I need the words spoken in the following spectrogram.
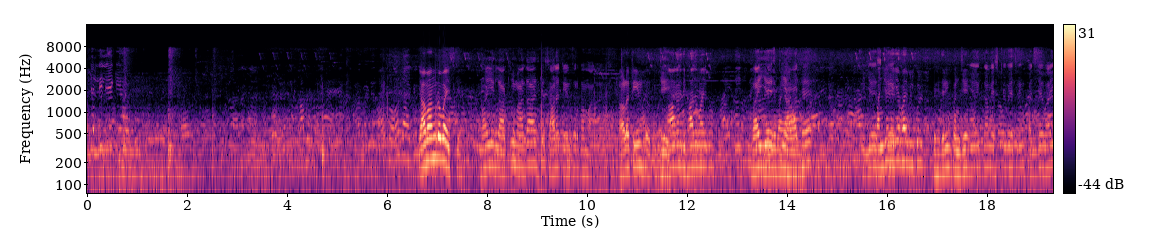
जल्दी लेके क्या मांग रहे हो भाई इसके? भाई ये लाखी मादा है इसके साढ़े तीन सौ रुपये मांग रहे हैं। साढ़े तीन सौ जी। आकर दिखा दो भाई को। भाई ये इसकी आँख है। ये पंजे देखिए भाई बिल्कुल। बेहतरीन पंजे। ये एकदम इसके बेहतरीन पंजे भाई।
